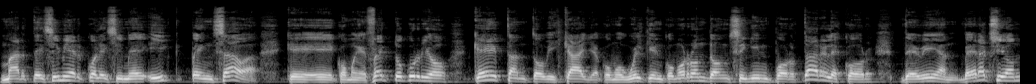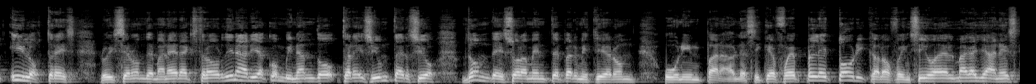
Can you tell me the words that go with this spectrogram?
martes y miércoles, y, y pensaba que, eh, como en efecto ocurrió, que tanto Vizcaya como Wilken como Rondón, sin importar el score, debían ver acción y los tres lo hicieron de manera extraordinaria, combinando tres y un tercio, donde solamente permitieron un imparable. Así que fue pletórica la ofensiva del Magallanes,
